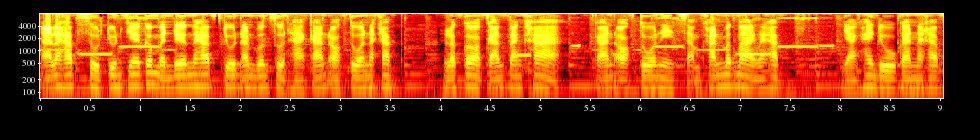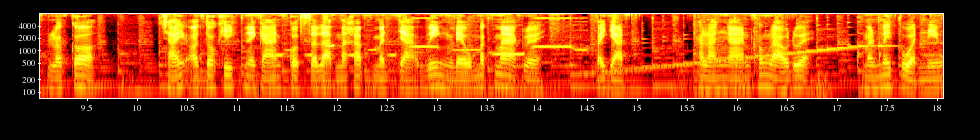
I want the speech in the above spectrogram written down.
เอาละครับสูตรจูนเกียร์ก็เหมือนเดิมนะครับ จูนอันบนสุดหาการออกตัวนะครับ แล้วก็การตั้งค่าการออกตัวนี่สำคัญมากๆนะครับ อยากให้ดูกันนะครับ แล้วก็ใช้ออโต้คลิกในการกดสลับนะครับ มันจะวิ่งเร็วมากๆเลย ประหยัดพลังงานของเราด้วย มันไม่ปวดนิ้ว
